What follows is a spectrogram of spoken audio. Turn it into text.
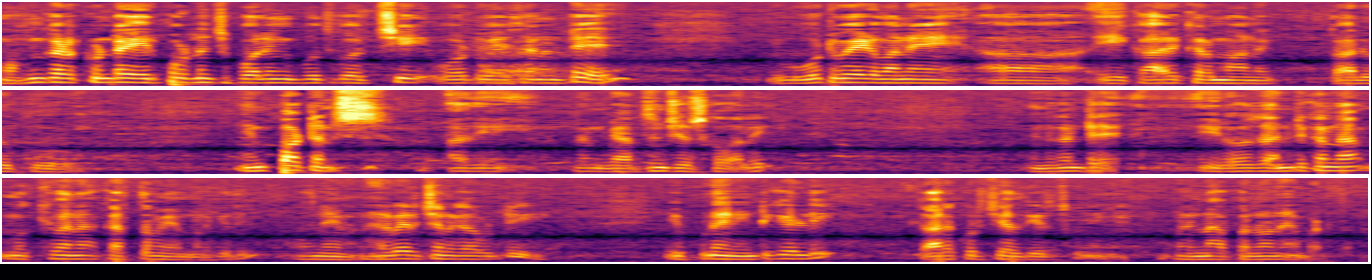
ముఖం కడగకుండా ఎయిర్పోర్ట్ నుంచి పోలింగ్ బూత్కి వచ్చి ఓటు వేశానంటే ఓటు వేయడం అనే ఈ కార్యక్రమానికి తాలూకు ఇంపార్టెన్స్ అది దాన్ని అర్థం చేసుకోవాలి. ఎందుకంటే ఈరోజు అన్నిటికన్నా ముఖ్యమైన కర్తవ్యం మనకి ఇది నేను నెరవేర్చాను కాబట్టి ఇప్పుడు నేను ఇంటికి వెళ్ళి కారకుర్చీలు తీర్చుకుని మరి నా పనిలో నేను పడతాను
